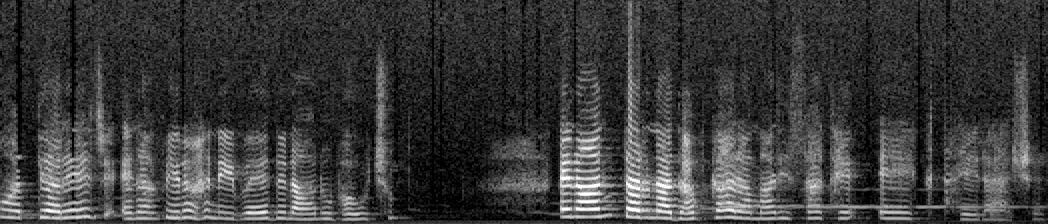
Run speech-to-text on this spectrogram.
હું અત્યારે જ એના વિરહની વેદના અનુભવું છું. એના અંતરના ધબકારા મારી સાથે એક થઈ રહ્યા છે.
